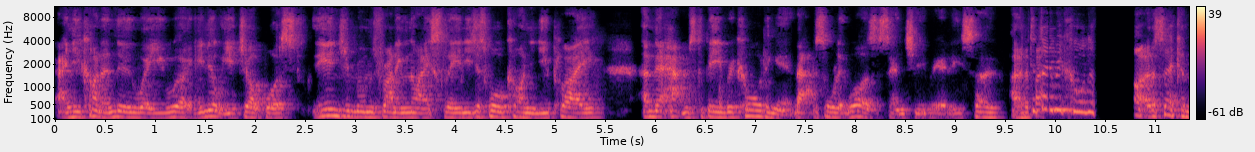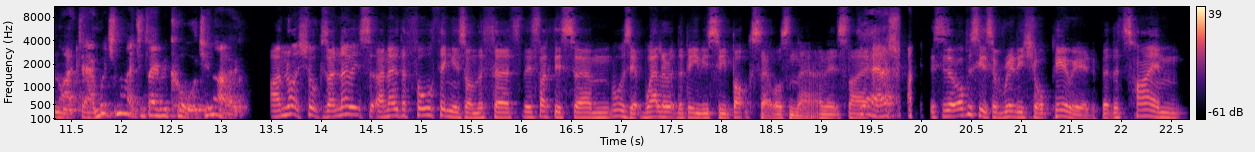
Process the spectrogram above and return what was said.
and you kind of knew where you were. You knew what your job was. The engine room was running nicely, and you just walk on and you play. And there happens to be recording it. That was all it was, essentially, really. So, uh, did they record the night or the second night, Dan? Which night did they record? You know? I'm not sure because I know it's. I know the full thing is on the third. There's like this. Um, what was it? Weller at the BBC box set, wasn't there? And it's like yeah, right. this is obviously it's a really short period, but the time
